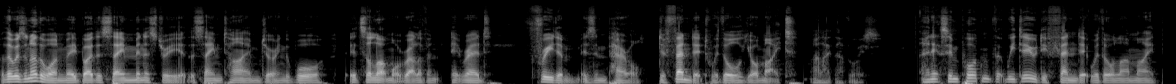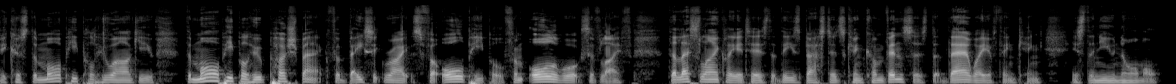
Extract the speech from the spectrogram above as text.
There was another one made by the same ministry at the same time during the war. It's a lot more relevant. It read, Freedom is in peril. Defend it with all your might. I like that voice. And it's important that we do defend it with all our might because the more people who argue, the more people who push back for basic rights for all people from all walks of life, the less likely it is that these bastards can convince us that their way of thinking is the new normal.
